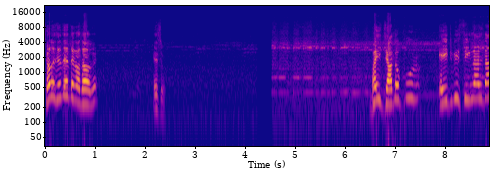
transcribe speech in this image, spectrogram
চলো যেতে যেতে কথা হবে। এসো। ভাই, যাদবপুর এইট বি সিগন্যালটা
